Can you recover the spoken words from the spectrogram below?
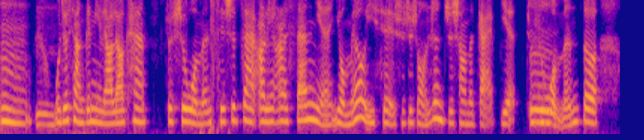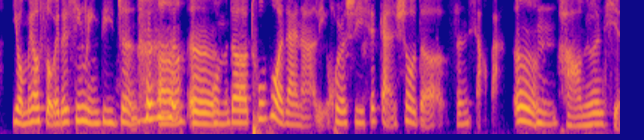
嗯嗯，我就想跟你聊聊看，就是我们其实，在二零二三年有没有一些也是这种认知上的改变，就是我们的有没有所谓的心灵地震？嗯 嗯，我们的突破在哪里，或者是一些感受的分享吧。嗯嗯，好，没问题。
